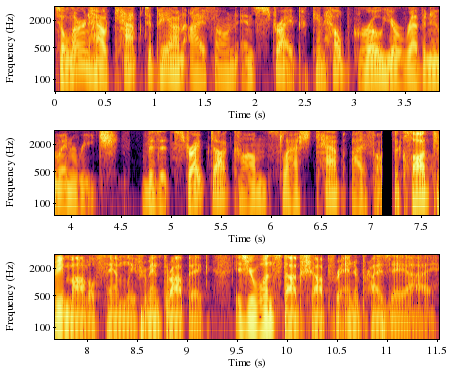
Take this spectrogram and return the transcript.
To learn how Tap to Pay on iPhone and Stripe can help grow your revenue and reach, visit stripe.com slash tap iPhone. The Claude 3 model family from Anthropic is your one-stop shop for enterprise AI.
